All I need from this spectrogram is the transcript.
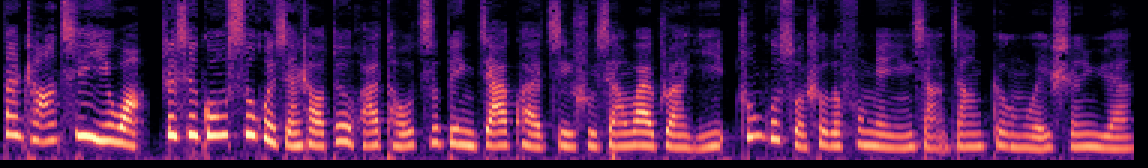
但长期以往，这些公司会减少对华投资，并加快技术向外转移，中国所受的负面影响将更为深远。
